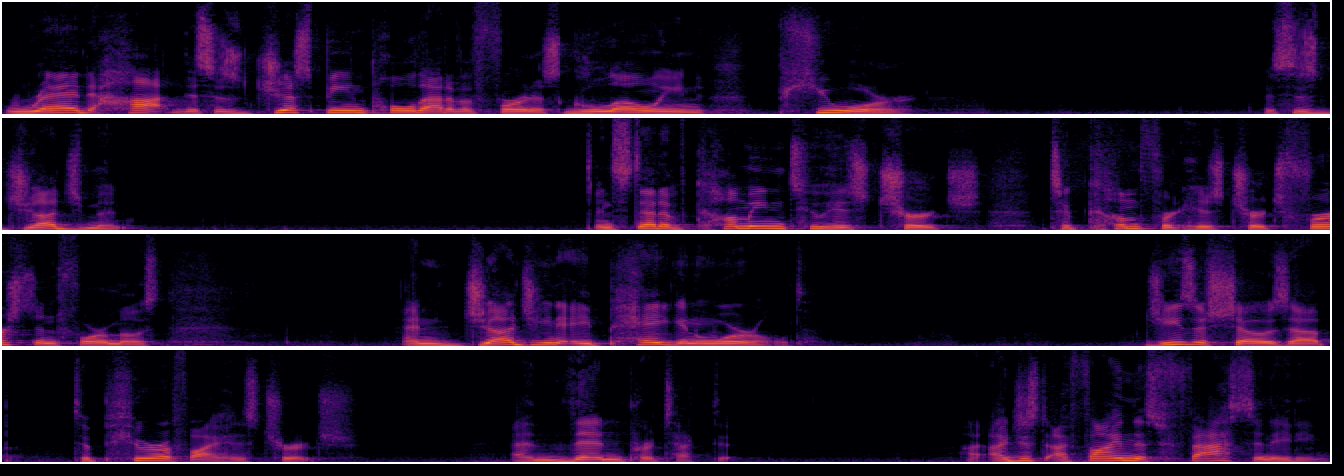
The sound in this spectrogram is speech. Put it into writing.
red hot. This is just being pulled out of a furnace, glowing, pure. This is judgment. Instead of coming to his church to comfort his church, first and foremost, and judging a pagan world, Jesus shows up to purify his church and then protect it. I just I find this fascinating.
